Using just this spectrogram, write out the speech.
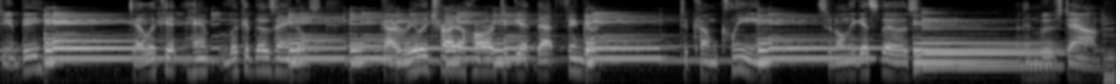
G and B. Delicate ham, look at those angles. Gotta really try hard to get that finger to come clean, so it only gets those, and then moves down.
